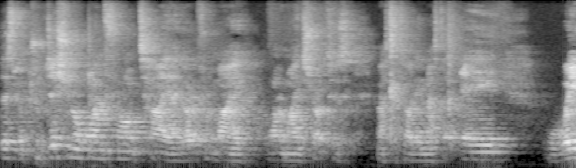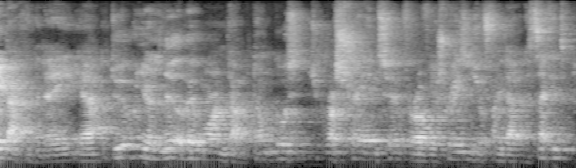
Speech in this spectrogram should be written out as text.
this one, traditional one from Thai, I got it from my one of my instructors, Master Toddy, Master A, way back in the day. Yeah, do it when you're a little bit warmed up. Don't go rush straight into it for obvious reasons. You'll find out in a second.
